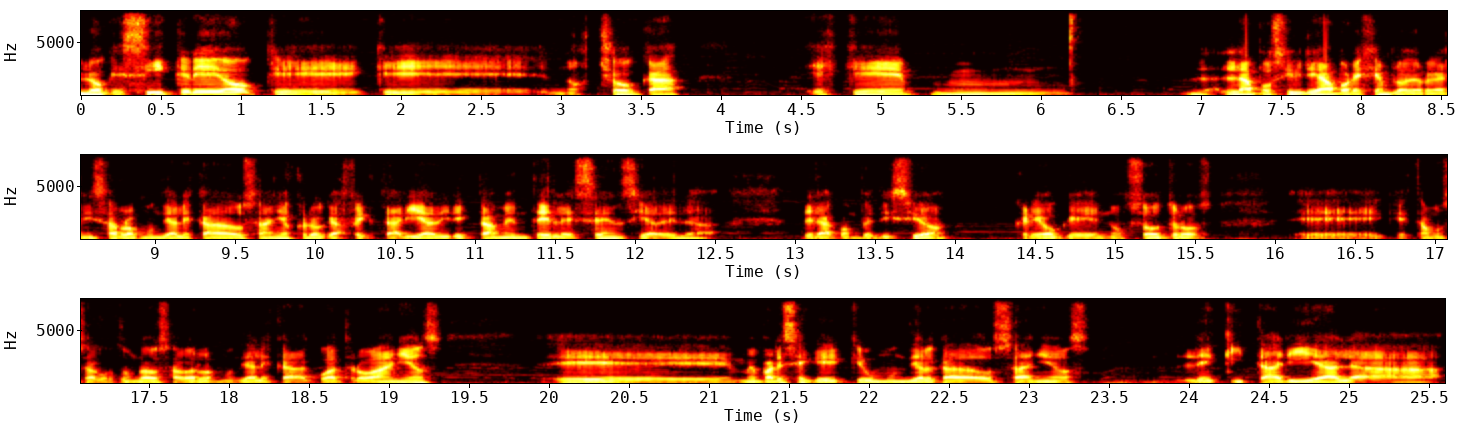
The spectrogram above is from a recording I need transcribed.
Lo que sí creo que, que nos choca es que mmm, la posibilidad, por ejemplo, de organizar los mundiales cada dos años creo que afectaría directamente la esencia de la, de la competición. Creo que nosotros, eh, que estamos acostumbrados a ver los mundiales cada cuatro años, eh, me parece que, que, un mundial cada dos años le quitaría la,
